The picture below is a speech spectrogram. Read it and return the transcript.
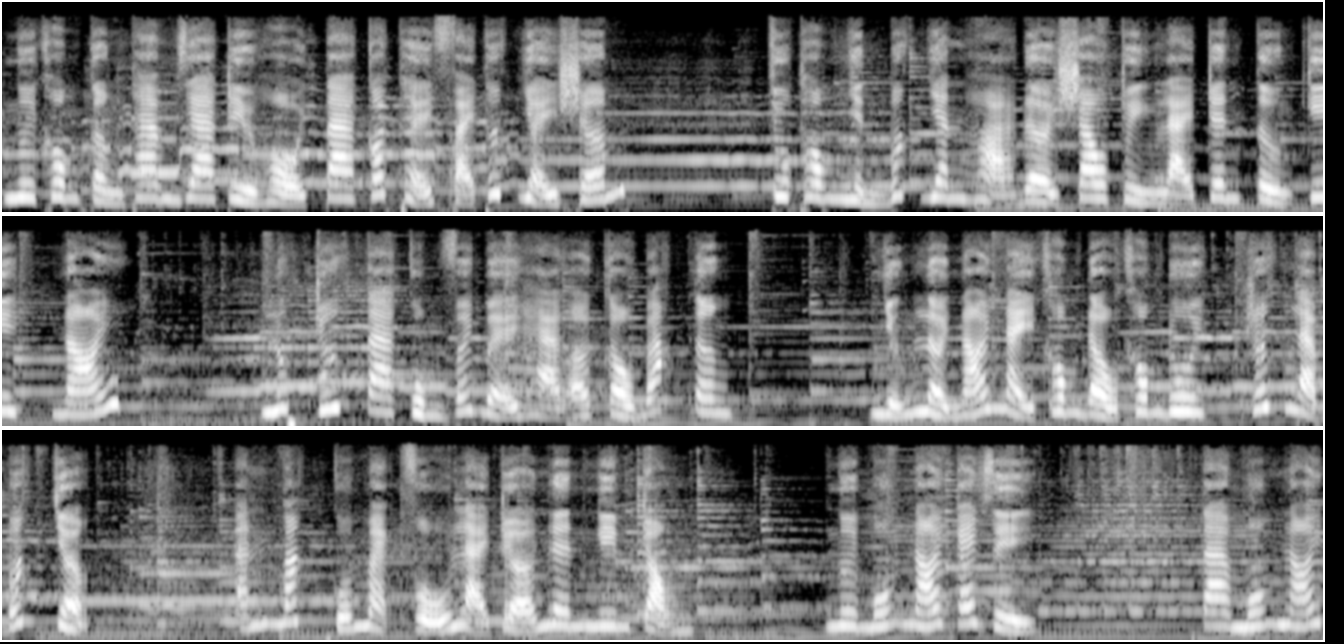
Ngươi không cần tham gia triều hội, ta có thể phải thức dậy sớm. Chu Thông nhìn bức danh họa đời sau truyền lại trên tường kia, Nói, Lúc trước ta cùng với bệ hạ ở cầu Bắc Tân, Những lời nói này không đầu không đuôi, Rất là bất chợt. Ánh mắt của Mạc Vũ lại trở nên nghiêm trọng. Ngươi muốn nói cái gì? Ta muốn nói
